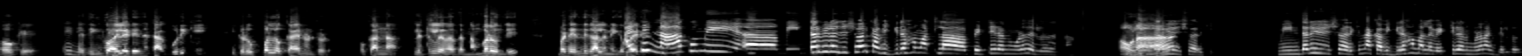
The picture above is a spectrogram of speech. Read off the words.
ఓకే. అయితే ఇంకో హైలైట్ ఏంటంటే ఆ గుడికి ఇక్కడ ఉప్పల్లో ఒక ఆయన ఉంటాడు. ఒక అన్న. లిటరల్గా అతని నంబర్ ఉంది. బట్ ఎందుకు అలా నీకు అయితే నాకు మీ మీ ఇంటర్వ్యూలో చూసే వరకు ఆ విగ్రహం అట్లా పెట్టిరని కూడా తెలియదు అన్న. అవునా? మీ ఇంటర్వ్యూ చూసే వరకు మీ ఇంటర్వ్యూ చూసే వరకు నాకు ఆ విగ్రహం అలా పెట్టిరని కూడా నాకు తెలియదు.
